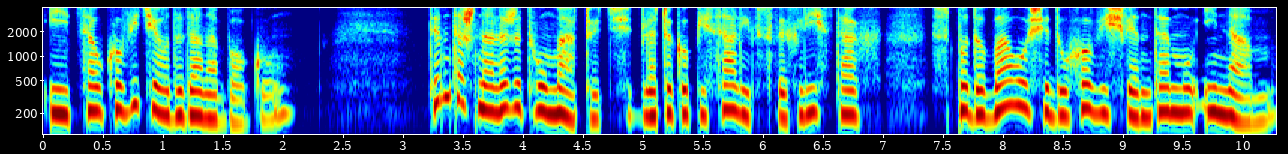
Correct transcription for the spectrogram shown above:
i całkowicie oddana Bogu. Tym też należy tłumaczyć, dlaczego pisali w swych listach: Spodobało się Duchowi Świętemu i nam,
